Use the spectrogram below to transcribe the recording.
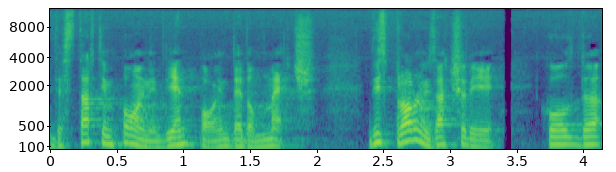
the, starting point and the end point, they don't match. This problem is actually called uh,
